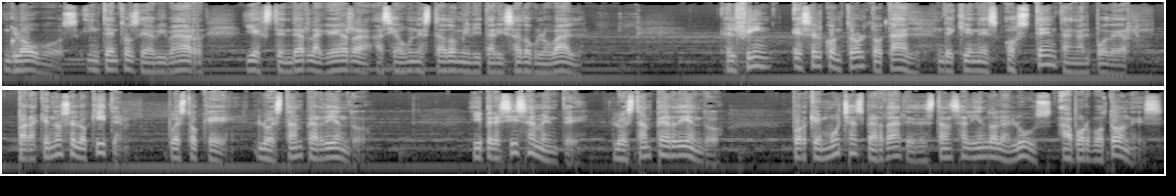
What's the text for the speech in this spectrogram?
globos, intentos de avivar y extender la guerra hacia un estado militarizado global. El fin es el control total de quienes ostentan al poder, para que no se lo quiten, puesto que lo están perdiendo. Y precisamente lo están perdiendo porque muchas verdades están saliendo a la luz a borbotones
